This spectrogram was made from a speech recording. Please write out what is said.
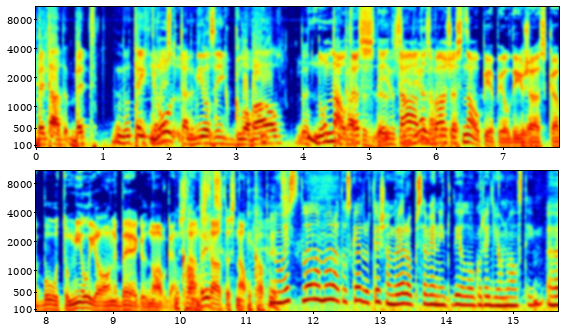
Bet, tāda, bet nu, teikt, ka nu, tādu milzīgu globālu. Nu, nav, tā tas, tas tādas bažas nav piepildījušās, Jā. ka būtu miljoni bēgļu no Afganistānas. Tā tas nav. Nu, es lielā mērā to skaidrotu tiešām ar Eiropas Savienības dialogu reģionu valstīm, uh,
